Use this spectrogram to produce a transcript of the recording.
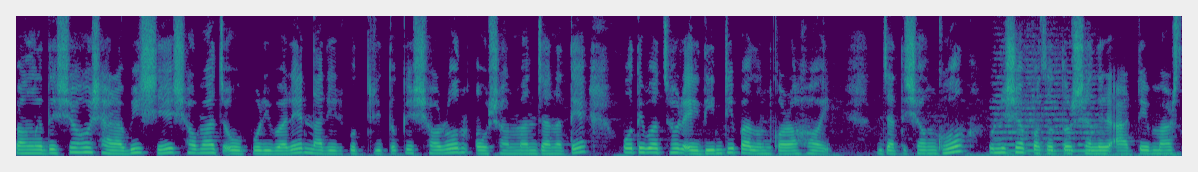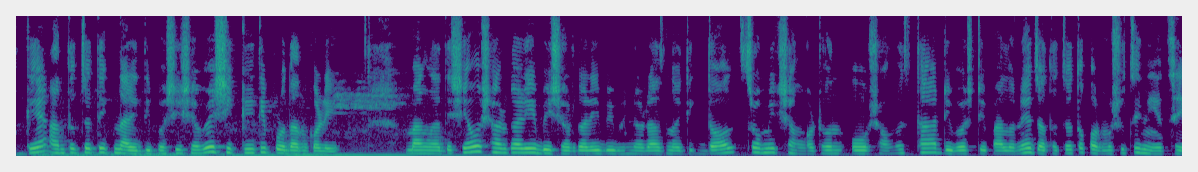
বাংলাদেশসহ সারা বিশ্বে সমাজ ও পরিবারে নারীর কর্তৃত্বকে স্মরণ ও সম্মান জানাতে প্রতিবছর এই দিনটি পালন করা হয়। জাতিসংঘ উনিশশো পঁচাত্তর সালের আটই মার্চকে আন্তর্জাতিক নারী দিবস হিসাবে স্বীকৃতি প্রদান করে। বাংলাদেশেও সরকারি, বেসরকারি বিভিন্ন রাজনৈতিক দল, শ্রমিক সংগঠন ও সংস্থা দিবসটি পালনে যথাযথ কর্মসূচি নিয়েছে।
